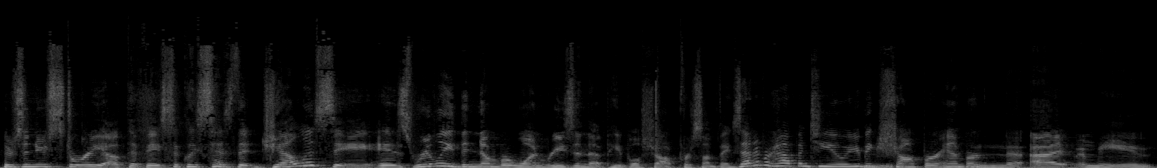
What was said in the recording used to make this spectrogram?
There's a new story out that basically says that jealousy is really the number one reason that people shop for something. Has that ever happened to you? Are you a big shopper, Amber? No, I, I mean,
